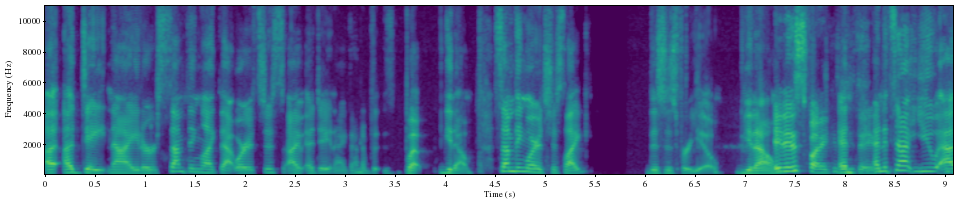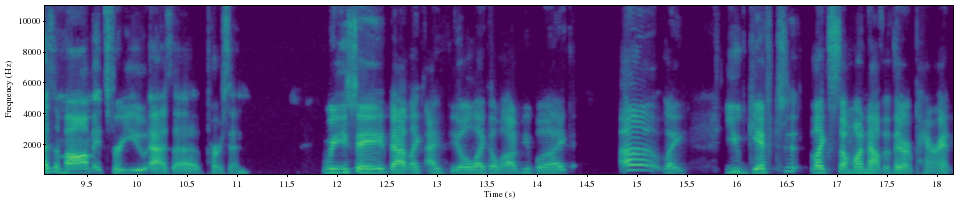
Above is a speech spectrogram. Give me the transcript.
a, a, date night or something like that, where it's just I, a date night kind of, but you know, something where it's just like this is for you, you know. It is funny and and it's not you as a mom, it's for you as a person. When you say that, like I feel like a lot of people like uh like you gift like someone now that they're a parent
